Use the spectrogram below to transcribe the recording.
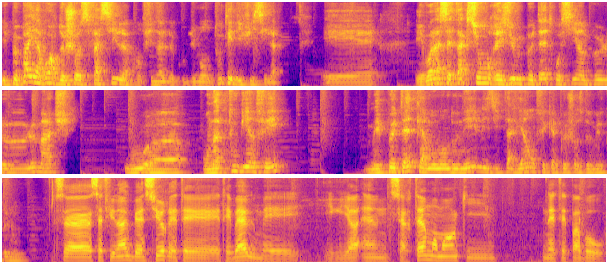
il ne peut pas y avoir de choses faciles en finale de Coupe du Monde. Tout est difficile. Et, voilà, cette action résume peut-être aussi un peu le, match où euh, on a tout bien fait, mais peut-être qu'à un moment donné, les Italiens ont fait quelque chose de mieux que nous. Cette finale, bien sûr, était, belle, mais il y a un certain moment qui n'était pas beau.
